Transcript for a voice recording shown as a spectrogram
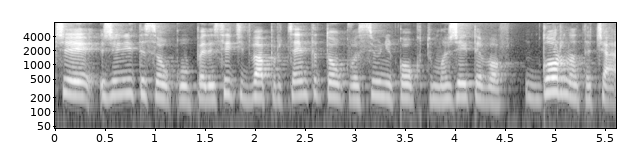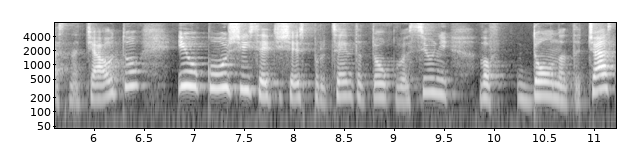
че жените са около 52% толкова силни, колкото мъжете в горната част на тялото и около 66% толкова силни в долната част,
